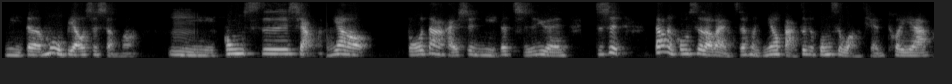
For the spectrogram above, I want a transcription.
你的目标是什么？你公司想要多大，还是你的职员？只是当了公司老板之后，你要把这个公司往前推呀。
